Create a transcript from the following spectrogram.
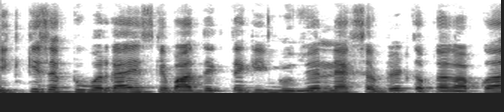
इक्कीस अक्टूबर का है। इसके बाद देखते हैं कि जो है नेक्स्ट अपडेट कब तक आपका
